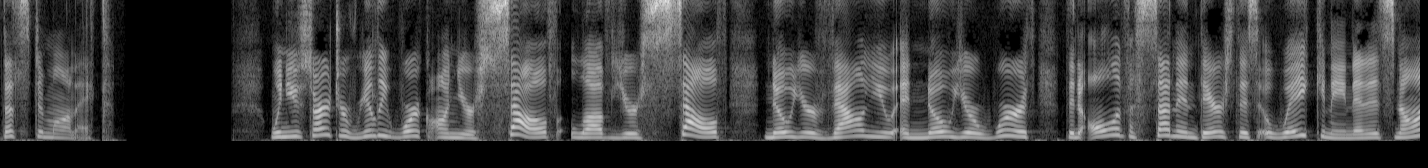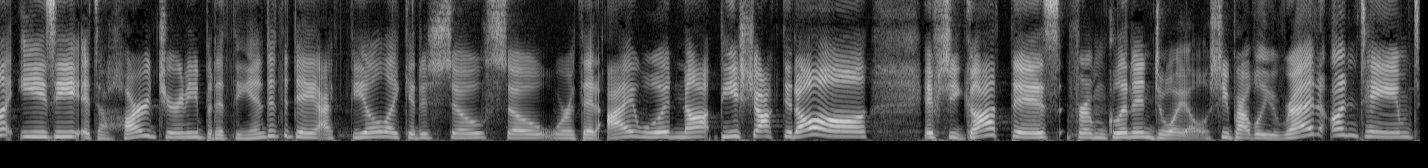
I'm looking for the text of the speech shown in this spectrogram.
That's demonic. When you start to really work on yourself, love yourself, know your value, and know your worth, then all of a sudden there's this awakening. And it's not easy, it's a hard journey, but at the end of the day, I feel like it is so, so worth it. I would not be shocked at all if she got this from Glennon Doyle. She probably read Untamed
